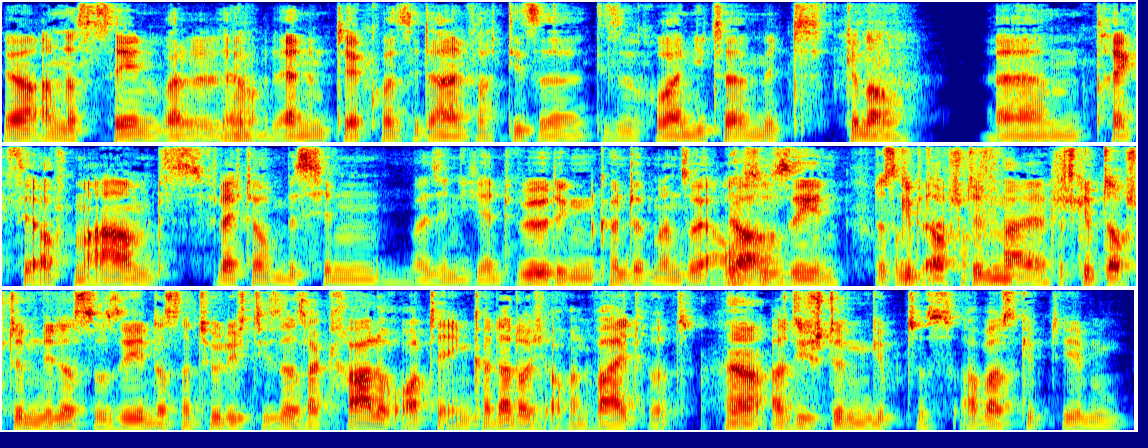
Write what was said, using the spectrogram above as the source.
ja anders sehen, weil Ja. er, er nimmt ja quasi da einfach diese diese Juanita mit, Genau. ähm, trägt sie auf dem Arm. Das ist vielleicht auch ein bisschen, weiß ich nicht, entwürdigend könnte man so auch Ja, so sehen. Das gibt auch Stimmen, falsch. es gibt auch Stimmen, die das so sehen, dass natürlich dieser sakrale Ort der Inka dadurch auch entweiht wird. Ja. Also die Stimmen gibt es, aber es gibt eben,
